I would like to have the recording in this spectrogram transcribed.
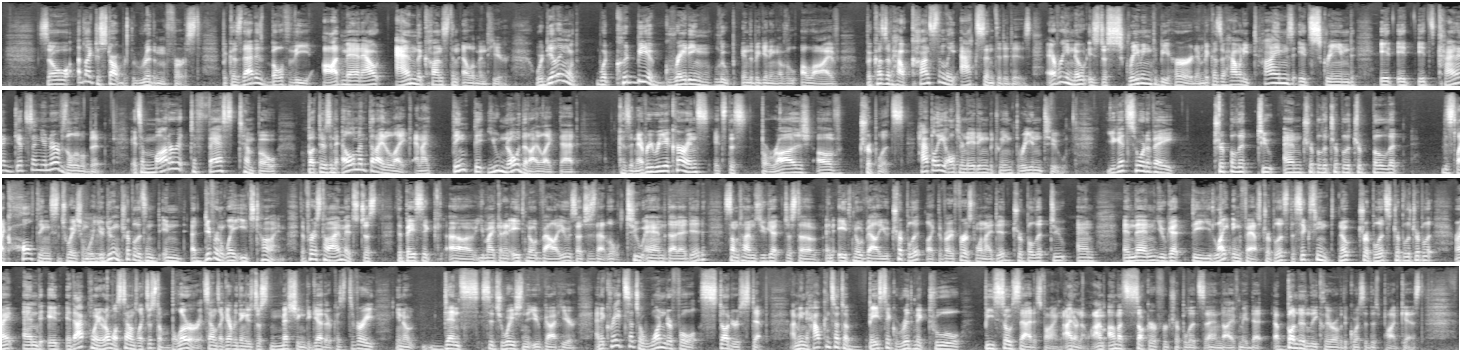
So I'd like to start with rhythm first, because that is both the odd man out and the constant element here. We're dealing with what could be a grating loop in the beginning of Alive, because of how constantly accented it is. Every note is just screaming to be heard, and because of how many times it's screamed, it it it kind of gets on your nerves a little bit. It's a moderate to fast tempo, but there's an element that I like, and I think that you know that I like that, because in every reoccurrence, it's this barrage of triplets, happily alternating between three and two. You get sort of a triplet, two, and triplet, triplet, triplet this like halting situation where you're doing triplets in, in a different way each time. The first time it's just the basic. Uh, you might get an eighth note value, such as that little two and that I did. Sometimes you get just a an eighth note value triplet, like the very first one I did, triplet two and, and then you get the lightning fast triplets, the 16th note triplets, triplet triplet, right? And it, at that point, it almost sounds like just a blur. It sounds like everything is just meshing together because it's a very you know dense situation that you've got here, and it creates such a wonderful stutter step. I mean, how can such a basic rhythmic tool be so satisfying? I don't know. I'm, I'm a sucker for triplets, and I've made that abundantly clear over the course of this podcast.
